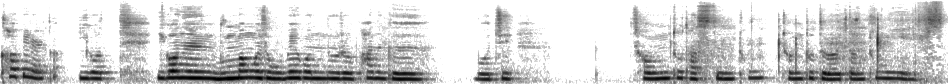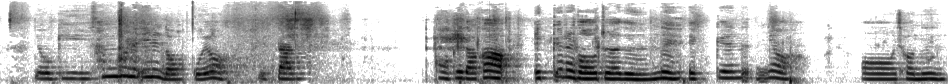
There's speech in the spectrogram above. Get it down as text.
컵이랄까? 이거, 이거는 문방구에서 500원으로 파는 그, 뭐지, 점토 다 쓴 통, 점토 들어있던 통이에요. 여기 3분의 1 넣었고요. 일단, 거기다가 액괴를 넣어줘야 되는데, 액괴는요, 어, 저는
